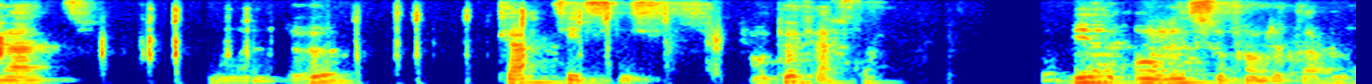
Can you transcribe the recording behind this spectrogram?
4, moins 2, 4 et 6. On peut faire ça. Ou bien on laisse sous forme de tableau.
